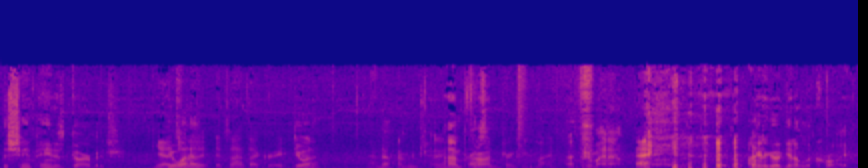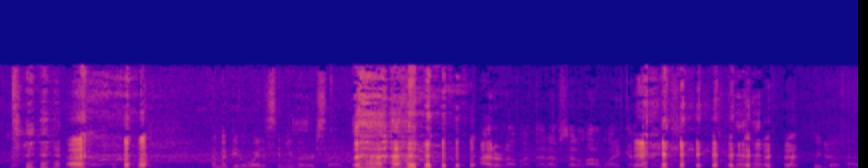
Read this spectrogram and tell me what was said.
The champagne is garbage. yeah Do you it's want really, it? it's not that great Do you want it? No. I'm, I'm, I'm I'm throwing- drinking mine. I threw mine out. I'm gonna go get a LaCroix. That might be the whitest thing you've ever said. I don't know about that. I've said a lot of white guys. we both have.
